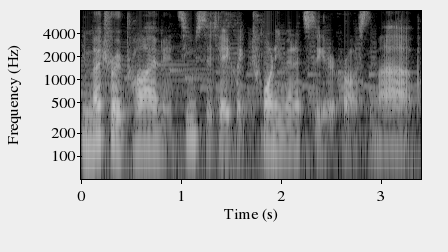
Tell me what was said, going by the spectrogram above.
In Metroid Prime, it seems to take like 20 minutes to get across the map.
